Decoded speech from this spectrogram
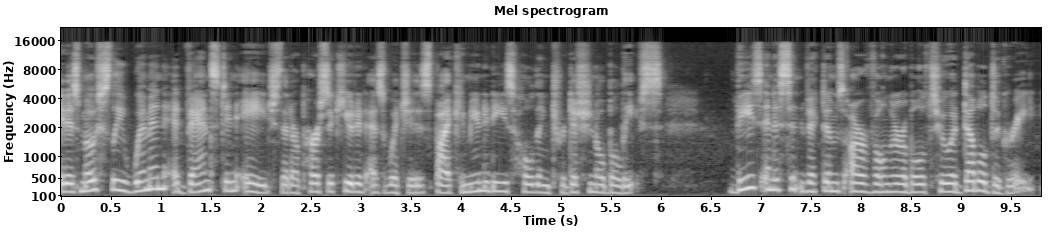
It is mostly women advanced in age that are persecuted as witches by communities holding traditional beliefs. These innocent victims are vulnerable to a double degree,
